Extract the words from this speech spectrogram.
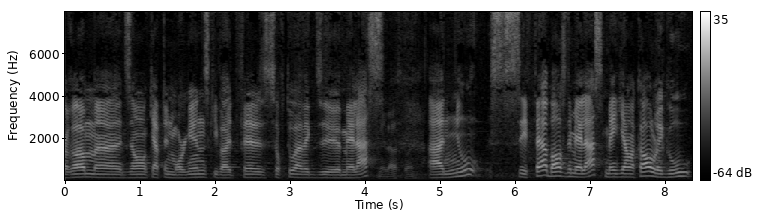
un rhum, euh, disons Captain Morgan's, qui va être fait surtout avec du mélasse. Mélasse, ouais. À nous, c'est fait à base de mélasse, mais il y a encore le goût,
